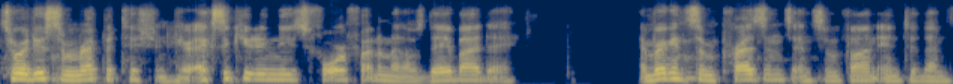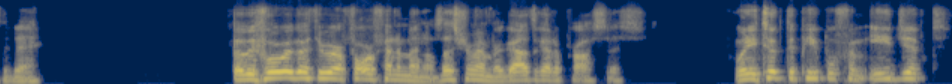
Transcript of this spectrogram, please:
So we do some repetition here, executing these four fundamentals day by day and bringing some presence and some fun into them today. But before we go through our four fundamentals, let's remember God's got a process. When he took the people from Egypt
